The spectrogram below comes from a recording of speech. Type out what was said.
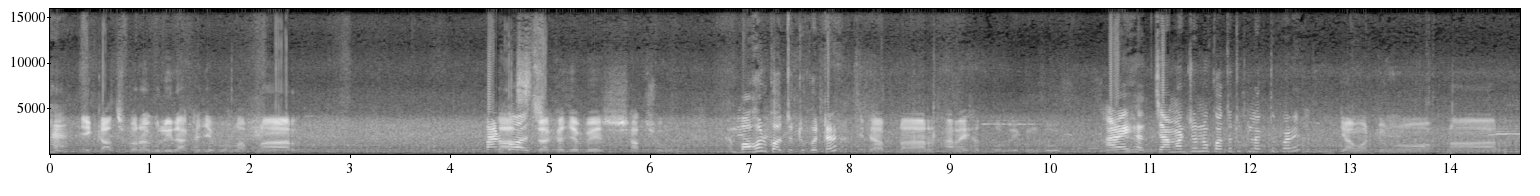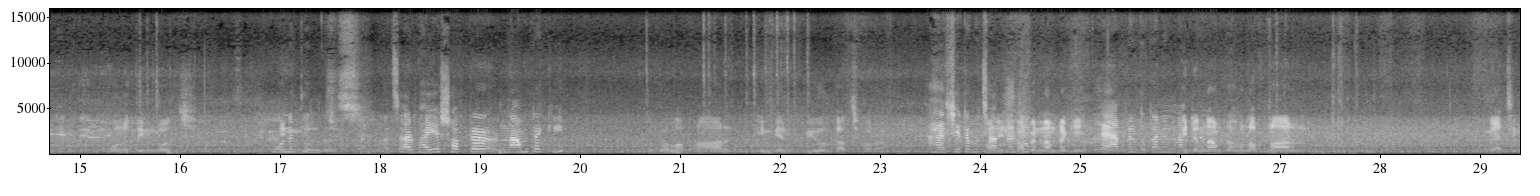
হ্যাঁ। এই কাজ করাগুলি রাখা যাবে হলো আপনার রাখা যাবে সাতশো করে। বহর কতটুকু এটা? এটা আপনার আড়াই হাত বলে কিন্তু আড়াই হাত। জামার জন্য কতটুকু লাগতে পারে? জামার জন্য আপনার পনেরো তিন গজ। পনেরো তিন গজ। আচ্ছা আর ভাইয়ের শপটার নামটা কি? হলো আপনার ইন্ডিয়ান পিওর কাজ করা। হ্যাঁ সেটা হচ্ছে মানে আপনার শপের নামটা কি? হ্যাঁ আপনার দোকানের নাম এটার নামটা হলো আপনার matching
